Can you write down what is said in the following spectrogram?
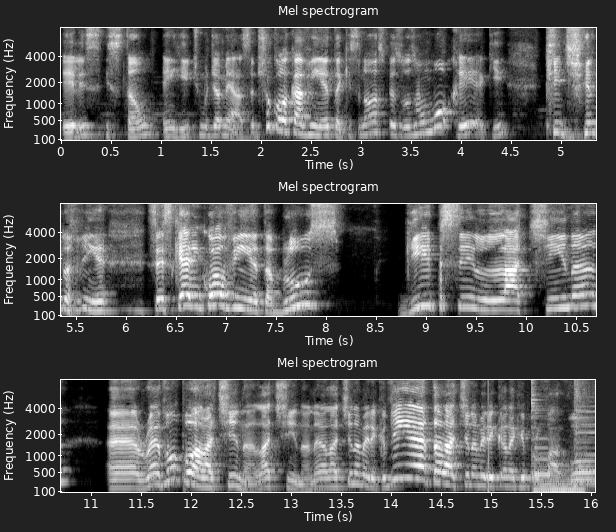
eles estão em ritmo de ameaça. Deixa eu colocar a vinheta aqui, senão as pessoas vão morrer aqui pedindo a vinheta. Vocês querem qual vinheta? Blues, Gypsy, Latina. É, vamos pôr a Latina, Latina, né? Latino-americana. Vinheta latino-americana aqui, por favor.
